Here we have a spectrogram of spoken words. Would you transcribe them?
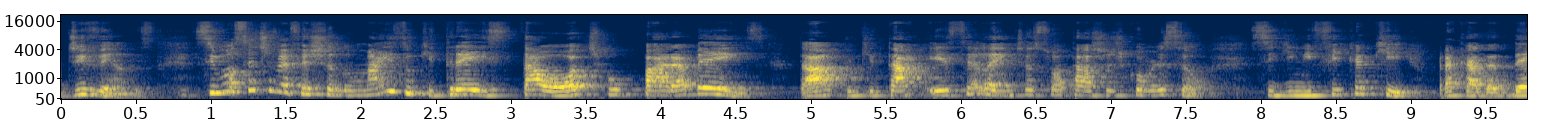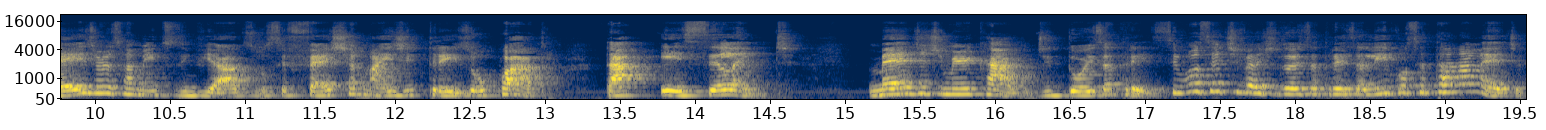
de vendas. Se você estiver fechando mais do que 3, tá ótimo, parabéns tá? Porque tá excelente a sua taxa de conversão. Significa que para cada 10 orçamentos enviados, você fecha mais de 3 ou 4, tá? Excelente. Média de mercado de 2 a 3. Se você tiver de 2 a 3 ali, você tá na média.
